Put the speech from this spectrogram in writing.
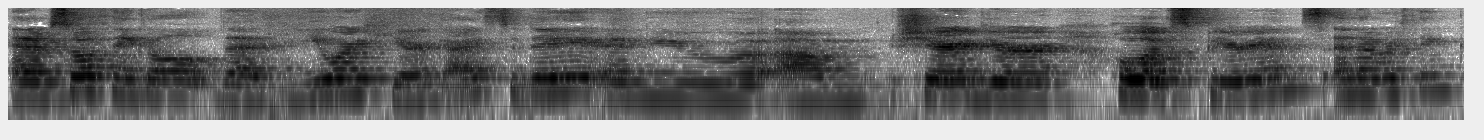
and I'm so thankful that you are here, guys, today, and you um, shared your whole experience and everything.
